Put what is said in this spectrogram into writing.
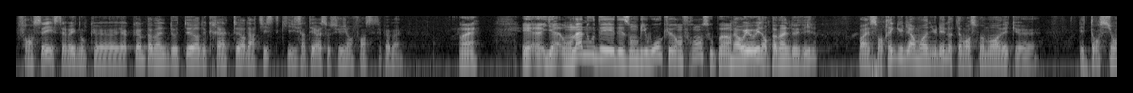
français. Et c'est vrai donc euh, y a quand même pas mal d'auteurs, de créateurs, d'artistes qui s'intéressent au sujet en France. C'est pas mal. Ouais. Et euh, y a, on a nous des, des zombies walk en France ou pas? Ah, Oui, oui, dans pas mal de villes. Bon, elles sont régulièrement annulées, notamment en ce moment avec les tensions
